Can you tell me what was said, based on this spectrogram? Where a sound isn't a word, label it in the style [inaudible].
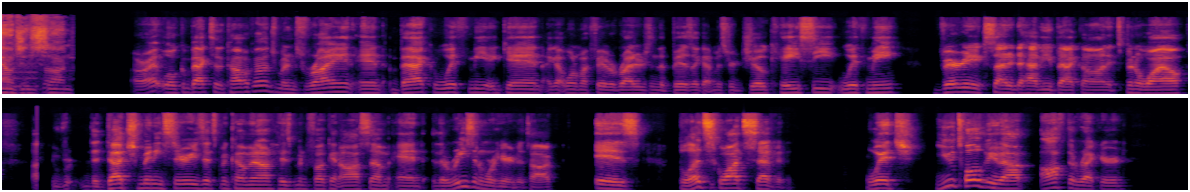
lounging, son. All right, welcome back to the Comic Lounge. My name's Ryan, and back with me again, I got one of my favorite writers in the biz. I got Mr. Joe Casey with me. Very excited to have you back on. It's been a while. Uh, the Dutch mini series that's been coming out has been fucking awesome, and the reason we're here to talk is Blood Squad Seven, which you told me about off the record.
